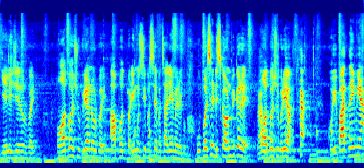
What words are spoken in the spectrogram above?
ये लीजिए नूर भाई। बहुत बहुत शुक्रिया नूर भाई। आप बहुत बड़ी मुसीबत से बचा लिया मेरे को। ऊपर से डिस्काउंट भी करे। बहुत बहुत शुक्रिया। हाँ, कोई बात नहीं मियाँ।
